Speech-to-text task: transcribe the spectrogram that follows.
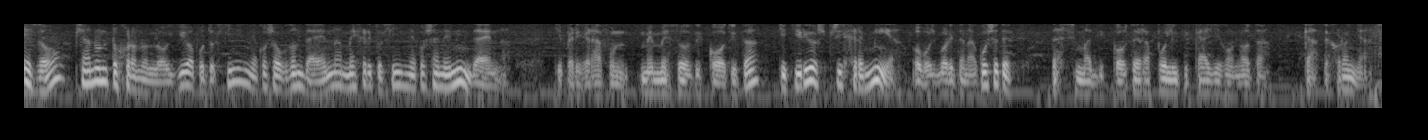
Εδώ πιάνουν το χρονολόγιο από το 1981 μέχρι το 1991 και περιγράφουν με μεθοδικότητα και κυρίως ψυχραιμία, όπως μπορείτε να ακούσετε, τα σημαντικότερα πολιτικά γεγονότα κάθε χρονιάς.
